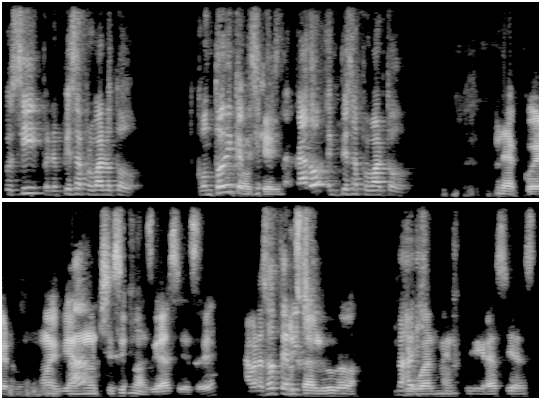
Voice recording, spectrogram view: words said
Pues sí, pero empieza a probarlo todo. Con todo y que te Ok. sientes destacado, empieza a probar todo. De acuerdo, muy bien, Ah. muchísimas gracias, ¿eh? Abrazote, Un Richie. saludo, Bye. igualmente, gracias.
